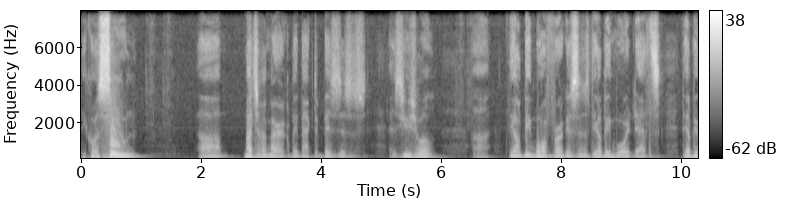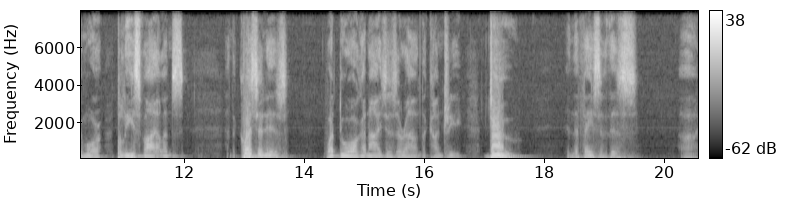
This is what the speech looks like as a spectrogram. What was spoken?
because soon um, much of America will be back to business as, as usual. Uh, there'll be more Fergusons, there'll be more deaths, there'll be more police violence. And the question is, what do organizers around the country do in the face of this uh,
